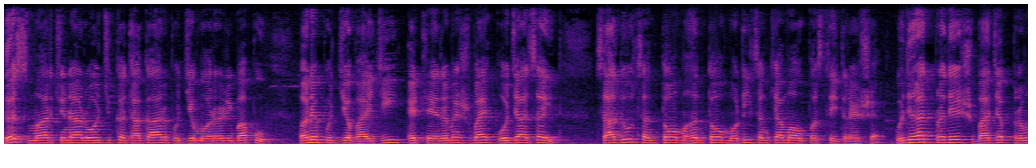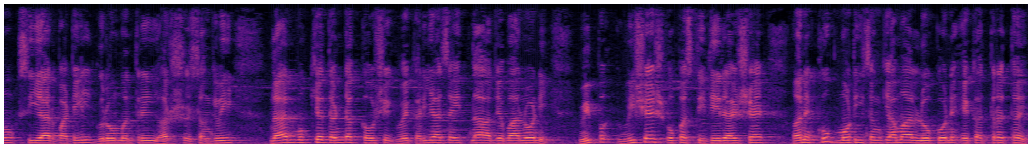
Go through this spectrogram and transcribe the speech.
દસ માર્ચના રોજ કથાકાર પૂજ્ય મોરારી બાપુ અને પૂજ્ય ભાઈજી એટલે રમેશભાઈ ઓઝા સહિત સાધુ, સંતો, મહંતો મોટી સંખ્યામાં ઉપસ્થિત રહેશે. ગુજરાત પ્રદેશ ભાજપ પ્રમુખ સી આર પાટીલ, ગૃહમંત્રી હર્ષ સંઘવી, નાયબ મુખ્ય દંડક કૌશિક વેકરિયા સહિતના આગેવાનોની વિશેષ ઉપસ્થિતિ રહેશે અને ખૂબ મોટી સંખ્યામાં લોકોને એકત્ર થઈ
